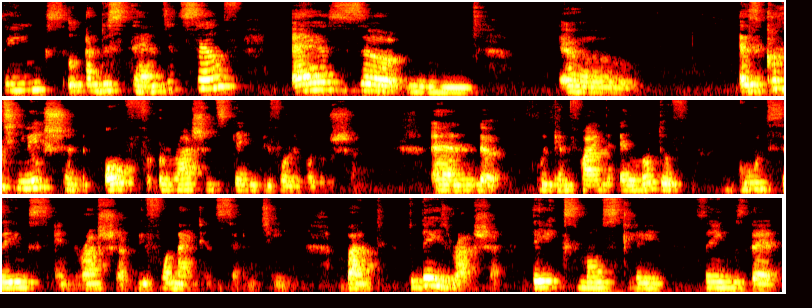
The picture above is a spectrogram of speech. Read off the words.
things understands itself as mm, uh, as a continuation of a Russian state before revolution, and uh, we can find a lot of good things in Russia before 1917, but today's Russia takes mostly things that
